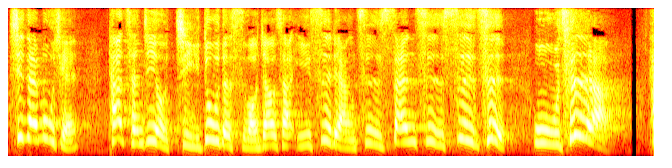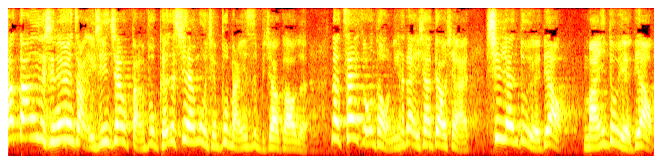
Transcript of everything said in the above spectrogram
现在目前他曾经有几度的死亡交叉，一次、两次、三次、四次、五次啊，他当一个行政院长已经这样反复，可是现在目前不满意是比较高的。那蔡总统你看他一下掉下来，信任度也掉，满意度也掉，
